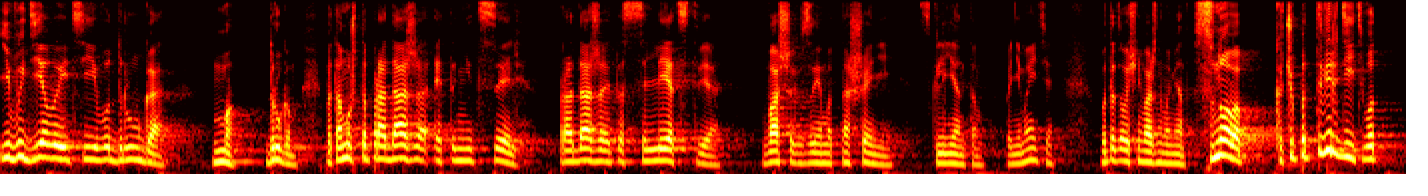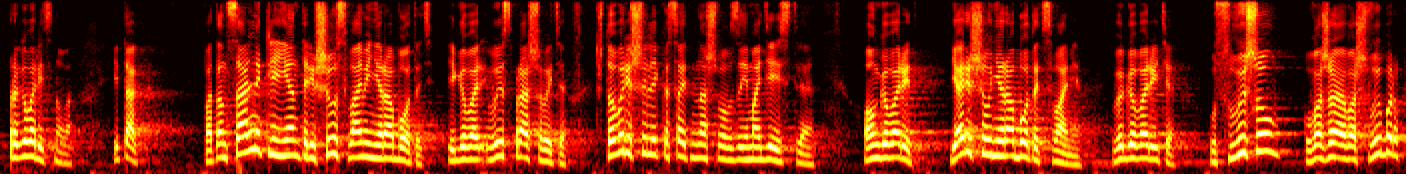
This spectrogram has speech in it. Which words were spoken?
И вы делаете его друга, м, другом. Потому что продажа – это не цель. Продажа – это следствие ваших взаимоотношений с клиентом. Понимаете? Вот это очень важный момент. Снова хочу подтвердить, вот проговорить снова. Итак, Потенциальный клиент решил с вами не работать. И говор... вы спрашиваете, что вы решили касательно нашего взаимодействия? Он говорит, я решил не работать с вами. Вы говорите, услышал, уважаю ваш выбор,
